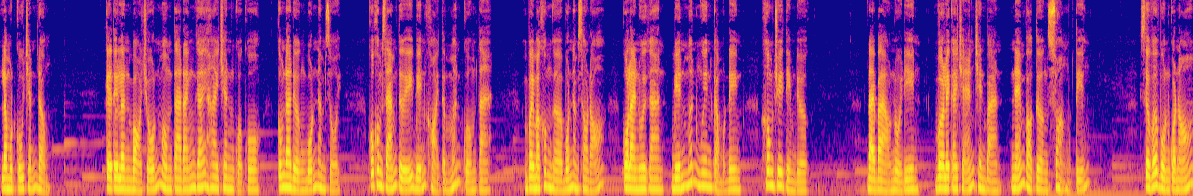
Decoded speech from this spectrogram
là một cú chấn động. Kể từ lần bỏ trốn mông ông ta đánh gái hai chân của cô, cũng đã được 4 năm rồi. Cô không dám tự ý biến khỏi tầm mắt của ông ta. Vậy mà không ngờ 4 năm sau đó, cô lại nuôi gan, biến mất nguyên cả một đêm, không truy tìm được. Đại Bảo nổi điên vừa lấy cây chén trên bàn, ném vào tường xoảng một tiếng. Sự vỡ vụn của nó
